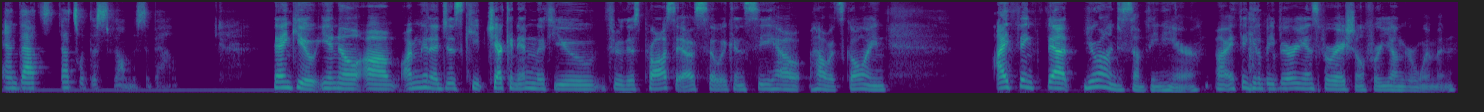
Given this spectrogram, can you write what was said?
And that's that's what this film is about. Thank you. You know, um, I'm going to just keep checking in with you through this process so we can see how how it's going. I think that you're onto something here. I think it'll be very inspirational for younger women.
